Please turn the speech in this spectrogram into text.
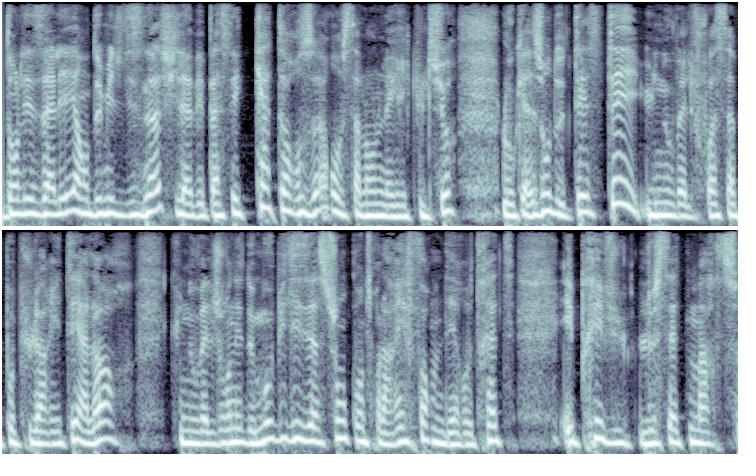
dans les allées. En 2019, il avait passé 14 heures au salon de l'agriculture, l'occasion de tester une nouvelle fois sa popularité alors qu'une nouvelle journée de mobilisation contre la réforme des retraites est prévue le 7 mars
